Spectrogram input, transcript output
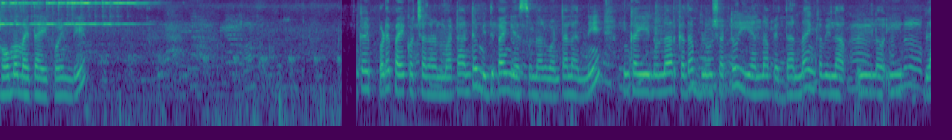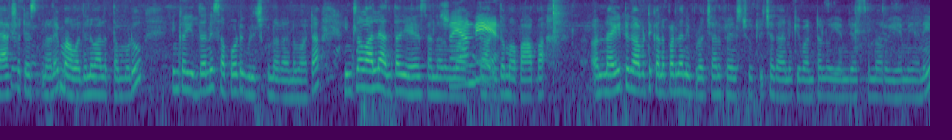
హోమం అయితే అయిపోయింది. ఇంకా ఇప్పుడే పైకి వచ్చాను అనమాట అంటే మిద్ది పైన చేస్తున్నారు వంటలన్నీ. ఇంకా ఈయన ఉన్నారు కదా బ్లూ షర్ట్ ఈ అన్న పెద్ద అన్న. ఇంకా వీళ్ళ వీళ్ళు ఈ బ్లాక్ షర్ట్ వేసుకున్నాడే మా వదిన వాళ్ళ తమ్ముడు. ఇంకా ఇద్దరిని సపోర్ట్కి పిలుచుకున్నారు అనమాట ఇంట్లో వాళ్ళే అంతా చేస్తున్నారు ఏదో మా పాప. నైట్ కాబట్టి కనపడదని ఇప్పుడు వచ్చాను ఫ్రెండ్స్ చూపించేదానికి వంటలు ఏం చేస్తున్నారు ఏమి అని.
